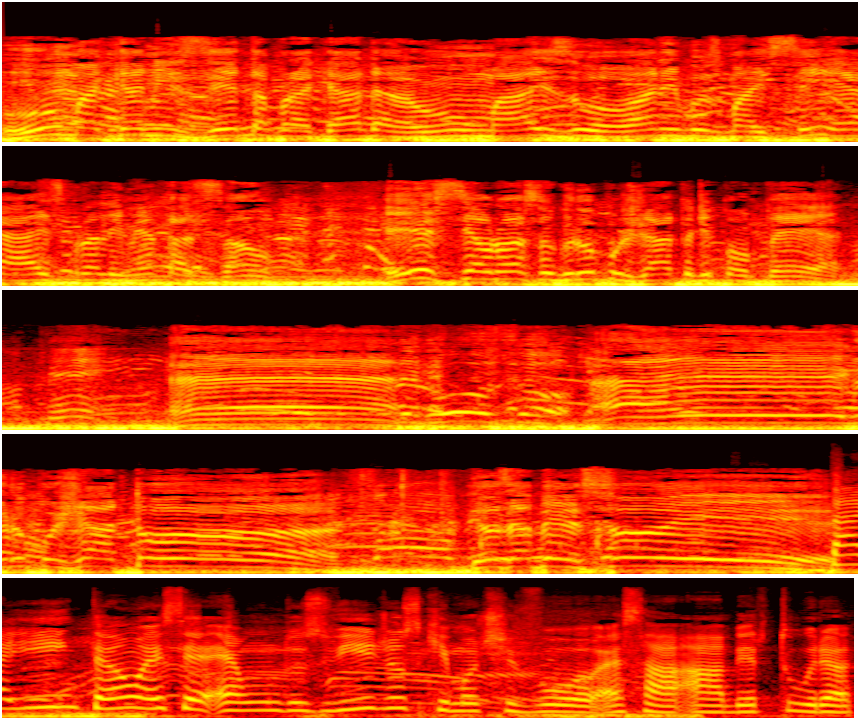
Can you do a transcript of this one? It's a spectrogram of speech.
Uma camiseta para cada um, mais o ônibus, mais 100 reais para alimentação. Esse é o nosso grupo Jato de Pompeia. É. Aê, Grupo Jato! Deus abençoe! Tá aí, então, esse é um dos vídeos que motivou essa abertura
